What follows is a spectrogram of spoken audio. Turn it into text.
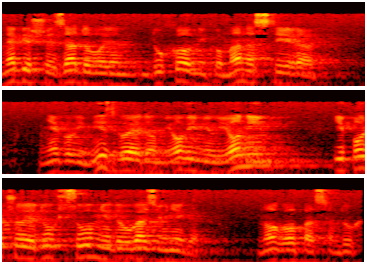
ne biše zadovoljan duhovnikom manastira, njegovim izgledom i ovim ili onim, i počeo je duh sumnje da ulazi u njega. Mnogo opasan duh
